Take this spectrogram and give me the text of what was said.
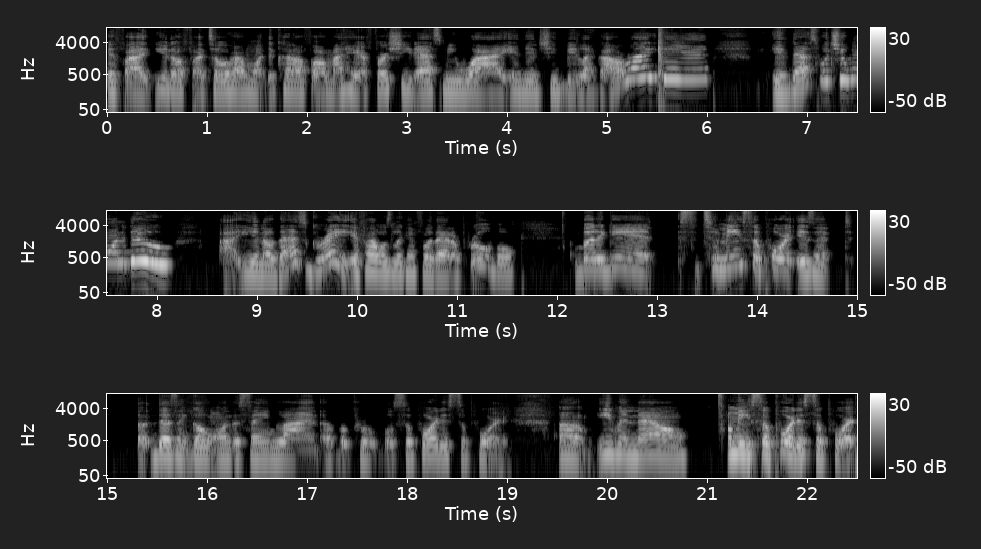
if I, you know, if I told her I want to cut off all my hair. First she'd ask me why and then she'd be like, "All right then. If that's what you want to do, I, you know, that's great if I was looking for that approval." But again, to me support isn't doesn't go on the same line of approval. Support is support. Um, even now, I mean, support is support.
